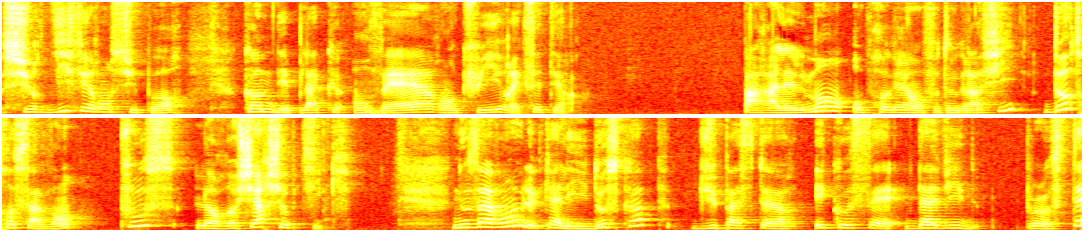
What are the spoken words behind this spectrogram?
sur différents supports comme des plaques en verre, en cuivre, etc. Parallèlement au progrès en photographie, d'autres savants poussent leurs recherches optiques. Nous avons eu le kaléidoscope du pasteur écossais David Brewster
